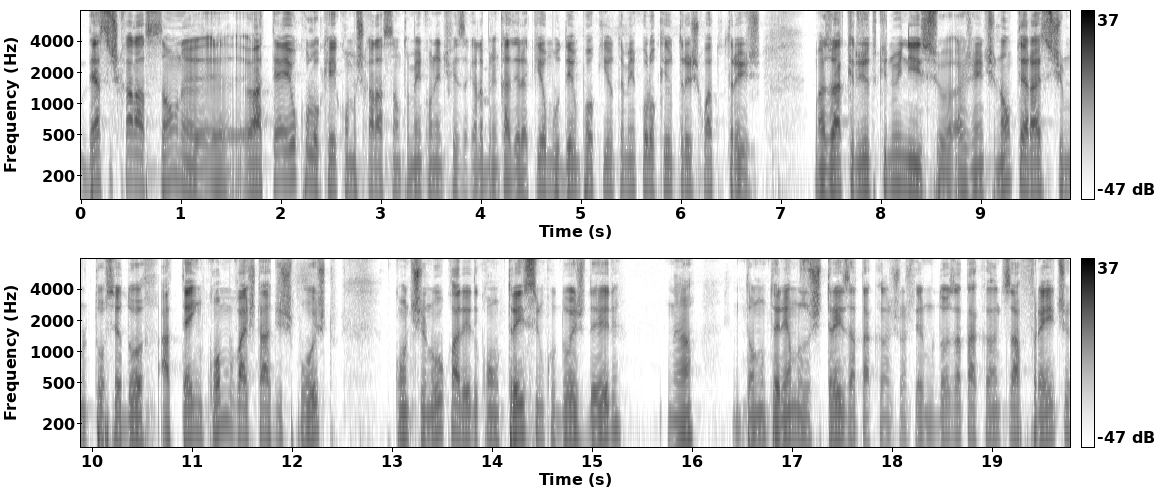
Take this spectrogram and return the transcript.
dessa escalação, né? É, eu, até eu coloquei como escalação também, quando a gente fez aquela brincadeira aqui, eu mudei um pouquinho, eu também coloquei o 3-4-3. Mas eu acredito que no início a gente não terá esse time do torcedor até em como vai estar disposto. Continuo com ele com o 3-5-2 dele, né? Então não teremos os três atacantes, nós teremos dois atacantes à frente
